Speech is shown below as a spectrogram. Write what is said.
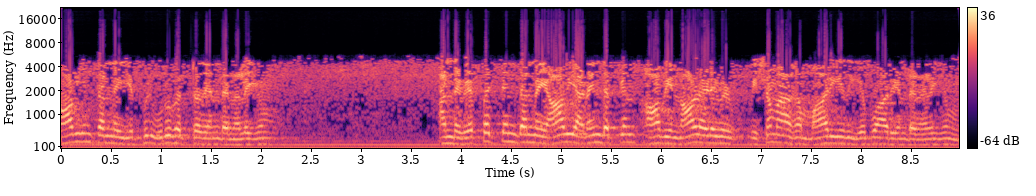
ஆவியின் தன்மை எப்படி உருவற்றது என்ற நிலையும் அந்த வெப்பத்தின் தன்மை ஆவி அடைந்த பின் ஆவி நாளடைவில் விஷமாக மாறியது எவ்வாறு என்ற நிலையும்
